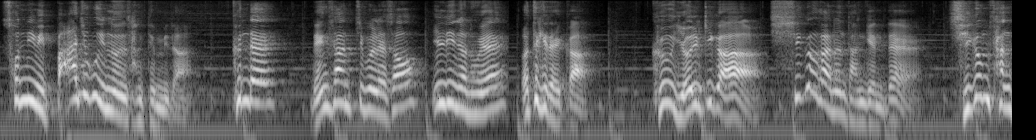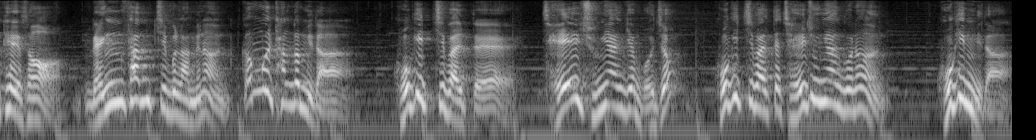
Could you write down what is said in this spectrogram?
손님이 빠지고 있는 상태입니다. 근데 냉삼집을 해서 1, 2년 후에 어떻게 될까? 그 열기가 식어가는 단계인데 지금 상태에서 냉삼집을 하면은 끝물 탄 겁니다. 고깃집 할 때 제일 중요한 게 뭐죠? 고깃집 할 때 제일 중요한 거는 고기입니다.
